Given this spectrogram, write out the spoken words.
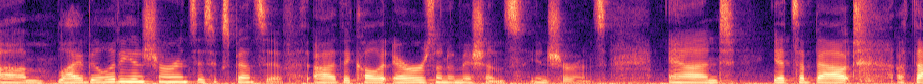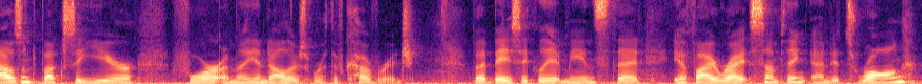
Um, liability insurance is expensive. Uh, they call it errors and omissions insurance. And it's about a thousand bucks a year for a million dollars worth of coverage. But basically, it means that if I write something and it's wrong,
